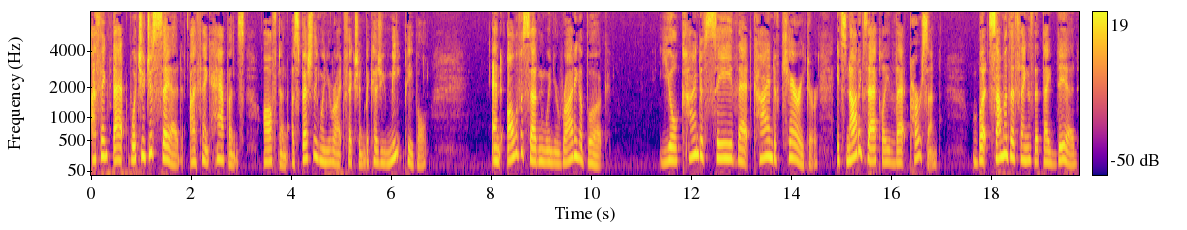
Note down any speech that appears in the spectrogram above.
I think that what you just said, I think happens often, especially when you write fiction, because you meet people and all of a sudden when you're writing a book, you'll kind of see that kind of character it's not exactly that person, but some of the things that they did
